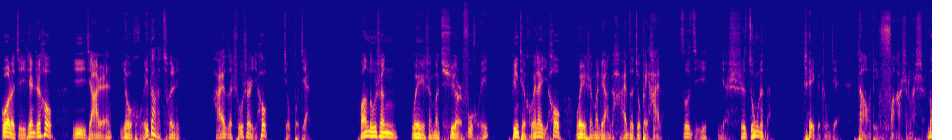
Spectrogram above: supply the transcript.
过了几天之后，一家人又回到了村里。孩子出事以后就不见了。黄东升为什么去而复回，并且回来以后，为什么两个孩子就被害了，自己也失踪了呢？这个中间到底发生了什么？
